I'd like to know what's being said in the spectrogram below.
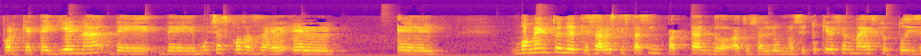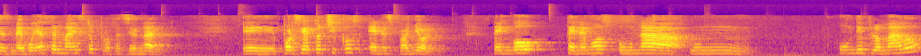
porque te llena de, muchas cosas. el momento en el que sabes que estás impactando a tus alumnos. Si tú quieres ser maestro, tú dices, me voy a ser maestro profesional. Eh, por cierto, chicos, en español. Tengo, tenemos una, un, un diplomado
